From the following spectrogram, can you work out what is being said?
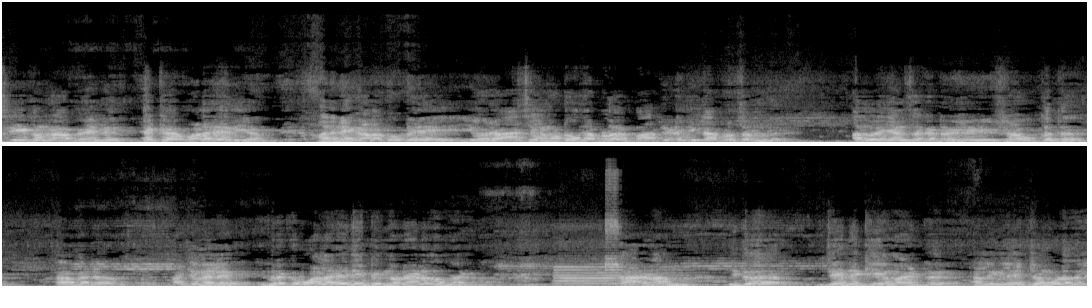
സ്റ്റീഫൻ റാഫേൽ ഒക്കെ വളരെയധികം. അതിനേക്കാളൊക്കെ ഉപരി ഈ ഒരു ആശയം കൊണ്ട് വന്നപ്പോൾ പാർട്ടിയുടെ ജില്ലാ പ്രസിഡന്റ് അതുപോലെ ജനറൽ സെക്രട്ടറി ശ്രീ ഷൗക്കത്ത് മറ്റേ അജ്മൽ ഇവരൊക്കെ വളരെയധികം പിന്തുണയാണ് തന്നേക്കുന്നത്. കാരണം ഇത് ജനകീയമായിട്ട് അല്ലെങ്കിൽ ഏറ്റവും കൂടുതൽ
